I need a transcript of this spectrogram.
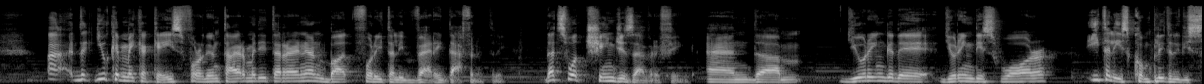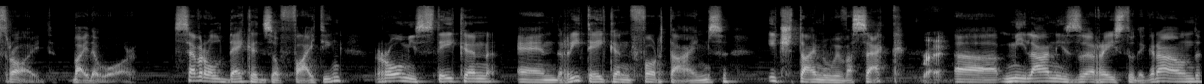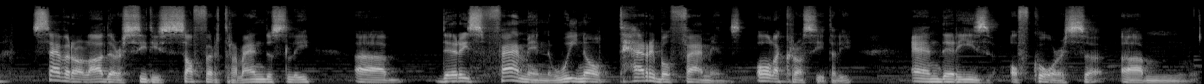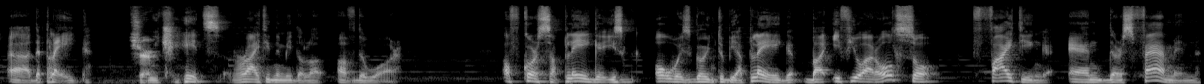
Uh, you can make a case for the entire mediterranean but for italy very definitely. That's what changes everything. And um, during the during this war italy is completely destroyed by the war. Several decades of fighting rome is taken and retaken four times each time with a sack Right. uh, Milan is razed to the ground. Several other cities suffer tremendously. Uh, there is famine. We know terrible famines all across Italy. And there is, of course, um, uh, the plague, Sure. which hits right in the middle of the war. Of course, a plague is always going to be a plague, but if you are also fighting and there's famine,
